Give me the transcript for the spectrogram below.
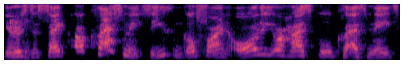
There's mm-hmm. the site called Classmates. So you can go find all of your high school classmates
